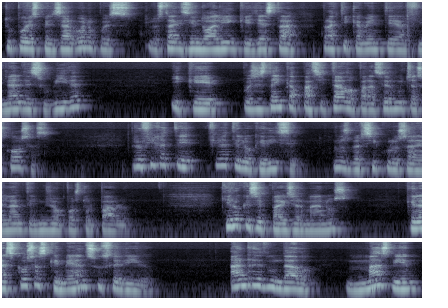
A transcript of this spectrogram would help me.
Tú puedes pensar, bueno, pues lo está diciendo alguien que ya está prácticamente al final de su vida y que pues está incapacitado para hacer muchas cosas. Pero fíjate, fíjate lo que dice unos versículos adelante el mismo apóstol Pablo. Quiero que sepáis, hermanos, que las cosas que me han sucedido han redundado más bien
